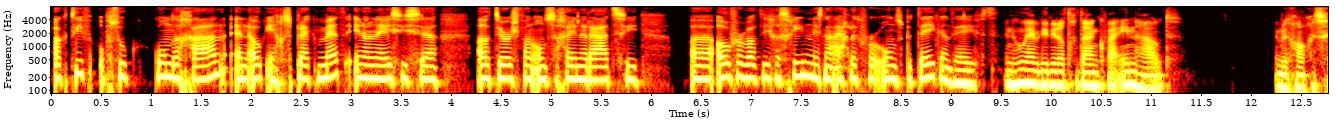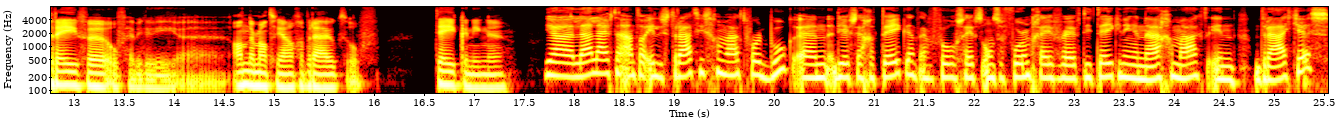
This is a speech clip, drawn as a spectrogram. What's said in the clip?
actief op zoek konden gaan en ook in gesprek met Indonesische auteurs van onze generatie uh, over wat die geschiedenis nou eigenlijk voor ons betekend heeft. En hoe hebben jullie dat gedaan qua inhoud? Hebben jullie gewoon geschreven of hebben jullie uh, ander materiaal gebruikt of tekeningen? Ja, Lala heeft een aantal illustraties gemaakt voor het boek. En die heeft zij getekend. En vervolgens heeft onze vormgever heeft die tekeningen nagemaakt in draadjes.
